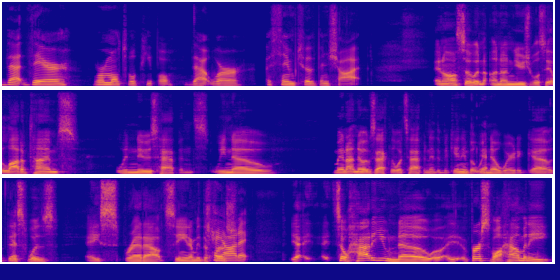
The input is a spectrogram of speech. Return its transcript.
that there were multiple people that were assumed to have been shot. And also an, an unusual see a lot of times when news happens, we know may not know exactly what's happened in the beginning, but we yep. know where to go. This yep. was a spread out scene. I mean, the chaotic. First, yeah. So how do you know? Uh, first of all, how many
